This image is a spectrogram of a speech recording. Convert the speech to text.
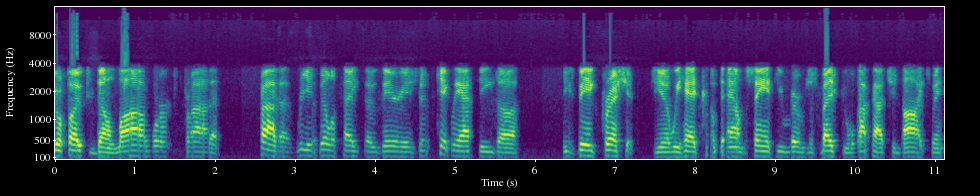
your folks have done a lot of work to try to try to rehabilitate those areas, particularly after these uh these big freshets. You know, we had come down the Santee River, just basically wipe out your dikes. Man,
